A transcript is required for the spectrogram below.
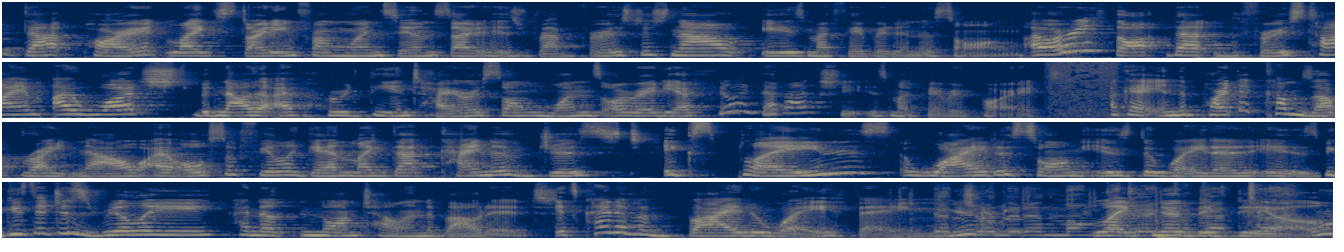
like that part, like starting from when Seon started his rap verse just now, is my favorite in the song. I already thought that the first time I watched, but now that I've heard the entire song once already, I feel like that actually is my favorite part. Okay, in the part that comes up right now, I also feel again like that kind of just explains why the song is the way that it is. Because they're just really kind of nonchalant about it. It's kind of a by the way thing, like no big deal.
